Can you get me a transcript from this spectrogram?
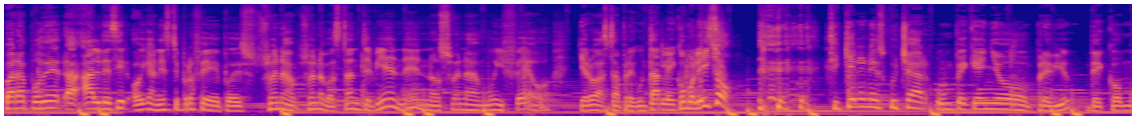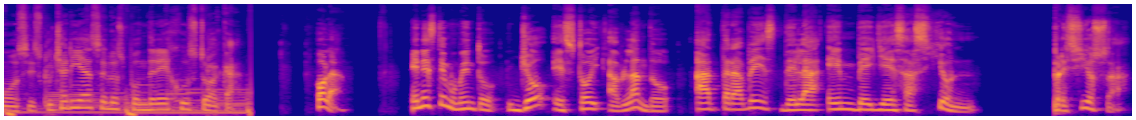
para poder, al decir, oigan, este profe pues suena, suena bastante bien, ¿eh? no suena muy feo. Quiero hasta preguntarle, ¿cómo le hizo? si quieren escuchar un pequeño preview de cómo se escucharía, se los pondré justo acá. Hola, en este momento yo estoy hablando a través de la embellezación preciosa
